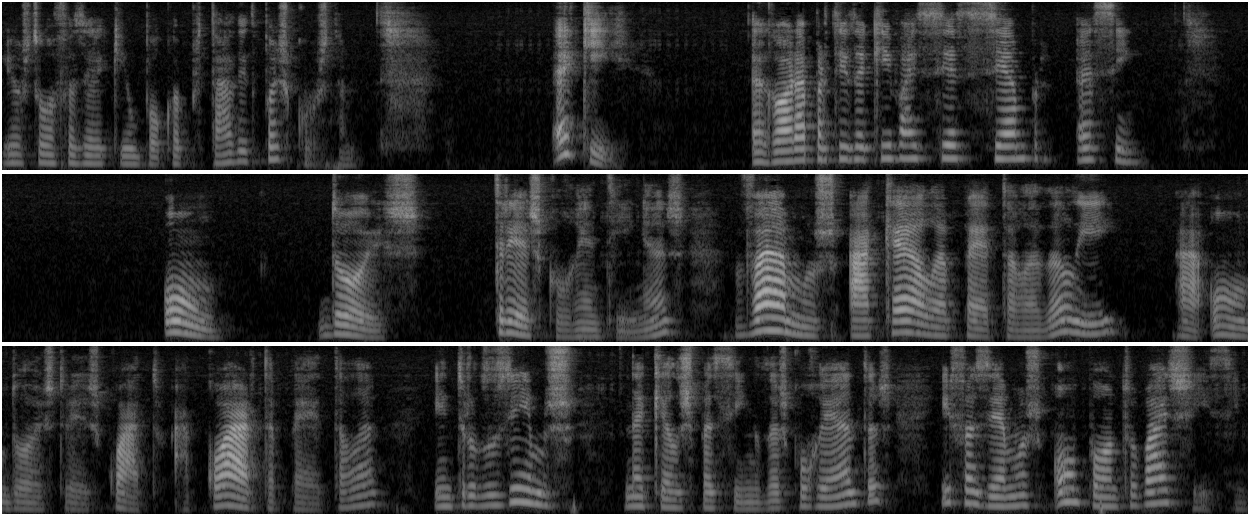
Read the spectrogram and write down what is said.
Eu estou a fazer aqui um pouco apertado e depois custa-me. Aqui, agora a partir daqui vai ser sempre assim. Um, dois, três correntinhas. Vamos àquela pétala dali a 1, 2, 3, 4, a quarta pétala, introduzimos naquele espacinho das correntes e fazemos um ponto baixíssimo.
